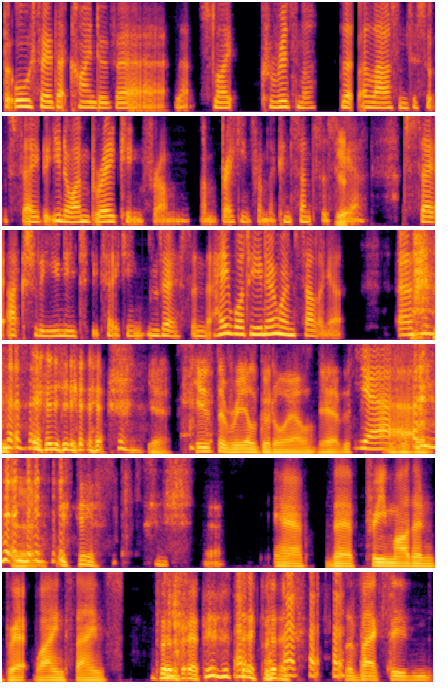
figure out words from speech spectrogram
but also that kind of uh, that slight charisma that allows them to sort of say, but you know, I'm breaking from I'm breaking from the consensus yeah. here to say, actually, you need to be taking this, and hey, what do you know? I'm selling it. yeah, here's the real good oil. Yeah, this, yeah. This what, yeah. yeah. the pre-modern Brett Weinsteins, the, the vaccine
